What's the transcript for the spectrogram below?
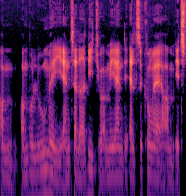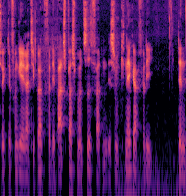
om, om volume i antallet af videoer, mere end det altid kun er om et stykke, det fungerer rigtig godt, for det er bare et spørgsmål om tid, før den ligesom knækker, fordi den,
